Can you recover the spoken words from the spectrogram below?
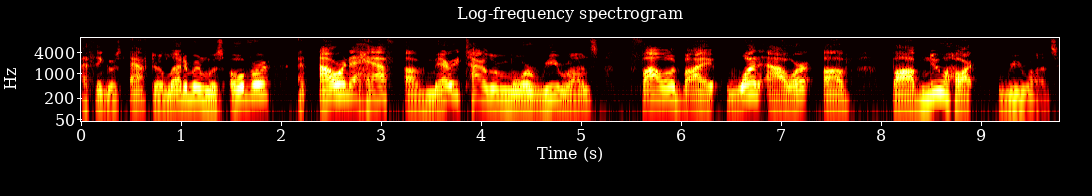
I think it was after Letterman was over. An hour and a half of Mary Tyler Moore reruns, followed by one hour of Bob Newhart reruns,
